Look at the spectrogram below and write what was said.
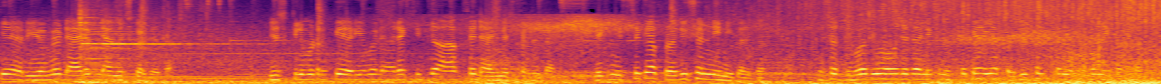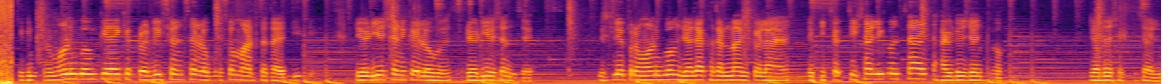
के एरिया में डायरेक्ट डैमेज कर देता है। 20 किलोमीटर के एरिया में डायरेक्ट सीधा आग से डैमेज कर देता है। लेकिन इससे क्या? प्रदूषण नहीं निकलता। जैसे धुआँ धुआँ हो जाता है, लेकिन उससे क्या? यह प्रदूषण से लोगों को नहीं करता लेकिन परमाणु बम क्या है कि प्रदूषण से लोगों से मारता था रेडिएशन के लोग रेडिएशन से। इसलिए परमाणु बम ज़्यादा खतरनाक कहला है, लेकिन शक्तिशाली कौन सा है? Hydrogen bomb. ज़्यादा शक्तिशाली।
